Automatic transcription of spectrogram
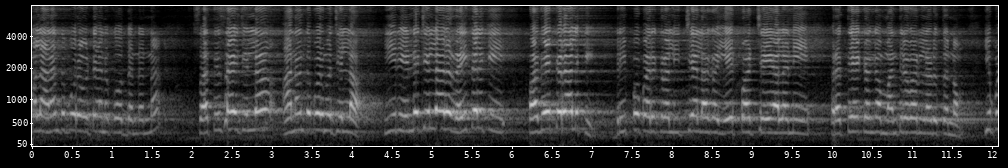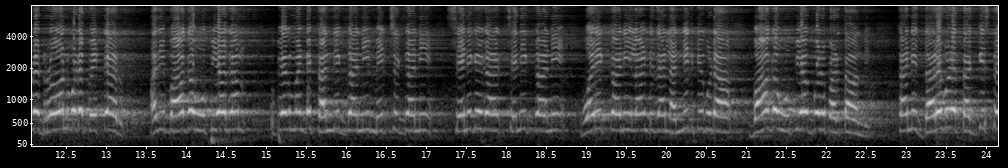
మళ్ళీ అనంతపురం ఒకటే అనుకోవద్దండి సత్యసాయి జిల్లా అనంతపురం జిల్లా. ఈ రెండు జిల్లాల రైతులకి పది ఎకరాలకి డ్రిప్ పరికరాలు ఇచ్చేలాగా ఏర్పాటు చేయాలని ప్రత్యేకంగా మంత్రివర్యులు అడుగుతున్నాం. ఇప్పుడు డ్రోన్ కూడా పెట్టారు. అది బాగా ఉపయోగం. ఉపయోగం అంటే కందికి కానీ మిర్చికి కానీ శనగ శనగకి కానీ వరికి కానీ ఇలాంటి దాని అన్నిటికీ కూడా బాగా ఉపయోగం పడతా ఉంది. కానీ ధర కూడా తగ్గిస్తే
